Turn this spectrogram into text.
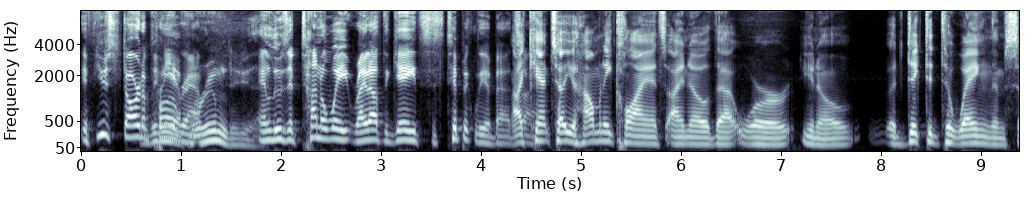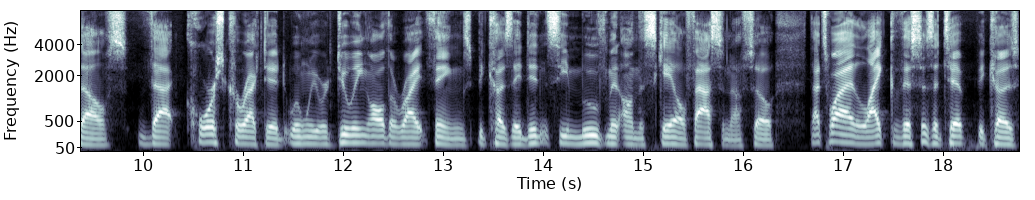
if you start a Then you have program room to do that. and lose a ton of weight right out the gates, is typically a bad I can't tell you how many clients I know that were, you know, addicted to weighing themselves that course corrected when we were doing all the right things because they didn't see movement on the scale fast enough. So that's why I like this as a tip because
